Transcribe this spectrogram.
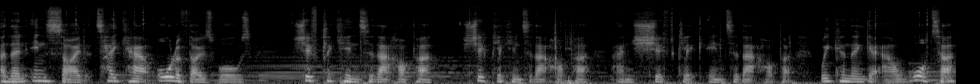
And then inside, take out all of those walls, shift click into that hopper, shift click into that hopper and shift click into that hopper. We can then get our water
